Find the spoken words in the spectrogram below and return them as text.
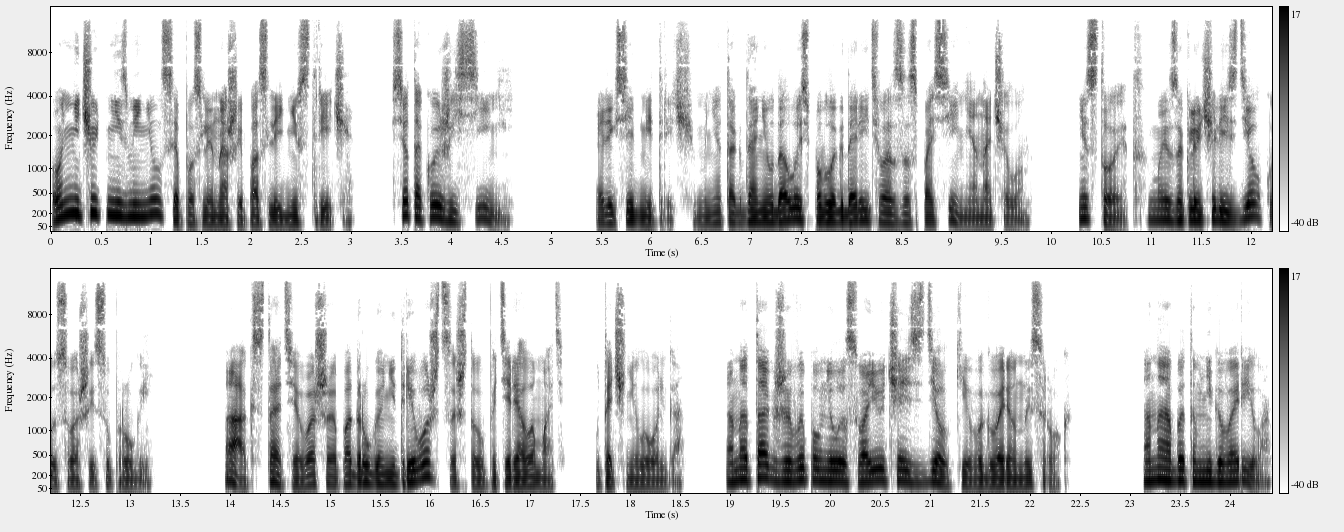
Он ничуть не изменился после нашей последней встречи. Все такой же синий. «Алексей Дмитриевич, мне тогда не удалось поблагодарить вас за спасение», — начал он. «Не стоит. Мы заключили сделку с вашей супругой». «А, кстати, ваша подруга не тревожится, что потеряла мать?» — уточнила Ольга. Она также выполнила свою часть сделки в оговоренный срок. Она об этом не говорила.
